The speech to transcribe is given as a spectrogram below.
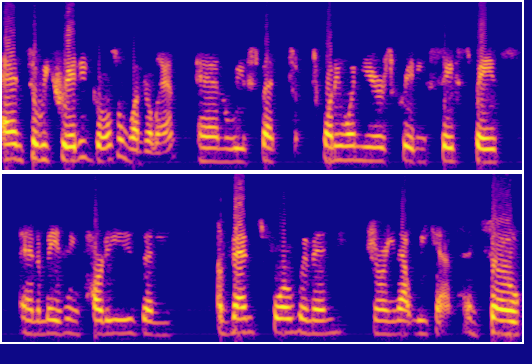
And so we created Girls in Wonderland, and we've spent 21 years creating safe space and amazing parties and events for women during that weekend. And so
